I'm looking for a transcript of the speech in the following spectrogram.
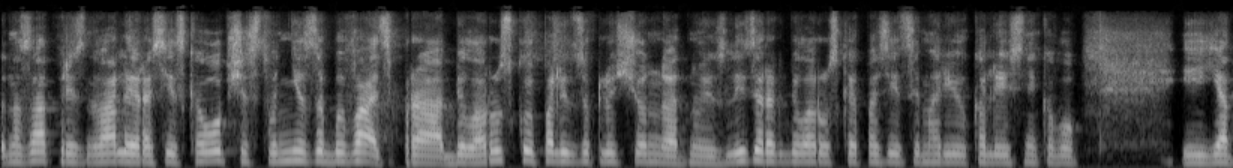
назад признавали российское общество не забывать про белорусскую политзаключенную, одну из лидеров белорусской оппозиции Марию Колесникову. И я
